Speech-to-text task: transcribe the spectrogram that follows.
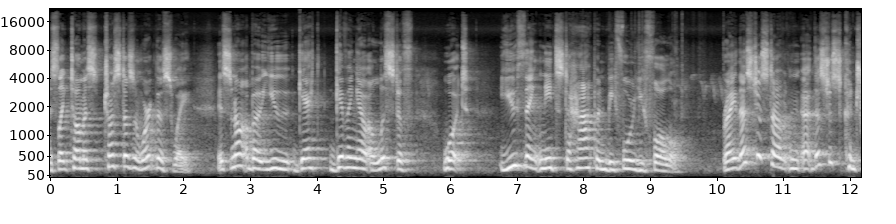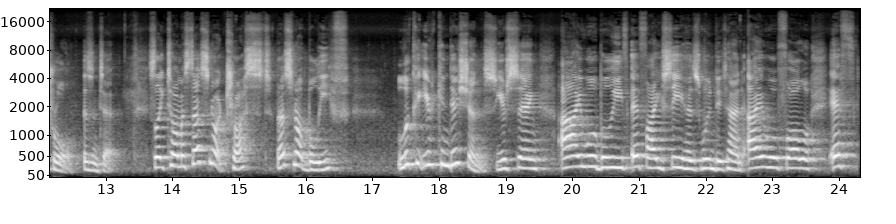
It's like Thomas, trust doesn't work this way. It's not about you get giving out a list of what you think needs to happen before you follow. Right? That's just a uh, that's just control, isn't it? It's like Thomas, that's not trust. That's not belief. Look at your conditions. You're saying, I will believe if I see his wounded hand. I will follow if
